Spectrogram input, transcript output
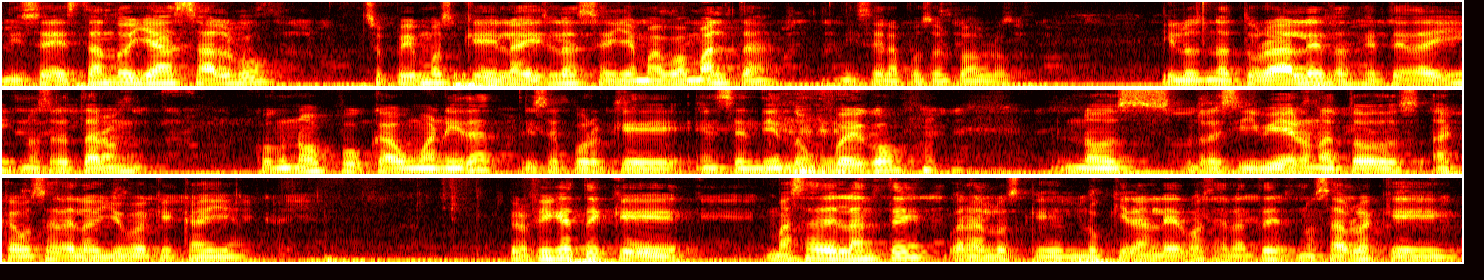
dice, estando ya a salvo, supimos que la isla se llamaba Malta, dice el apóstol Pablo. Y los naturales, la gente de ahí, nos trataron con no poca humanidad, dice, porque encendiendo un fuego nos recibieron a todos a causa de la lluvia que caía. Pero fíjate que más adelante, para los que lo quieran leer más adelante, nos habla que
